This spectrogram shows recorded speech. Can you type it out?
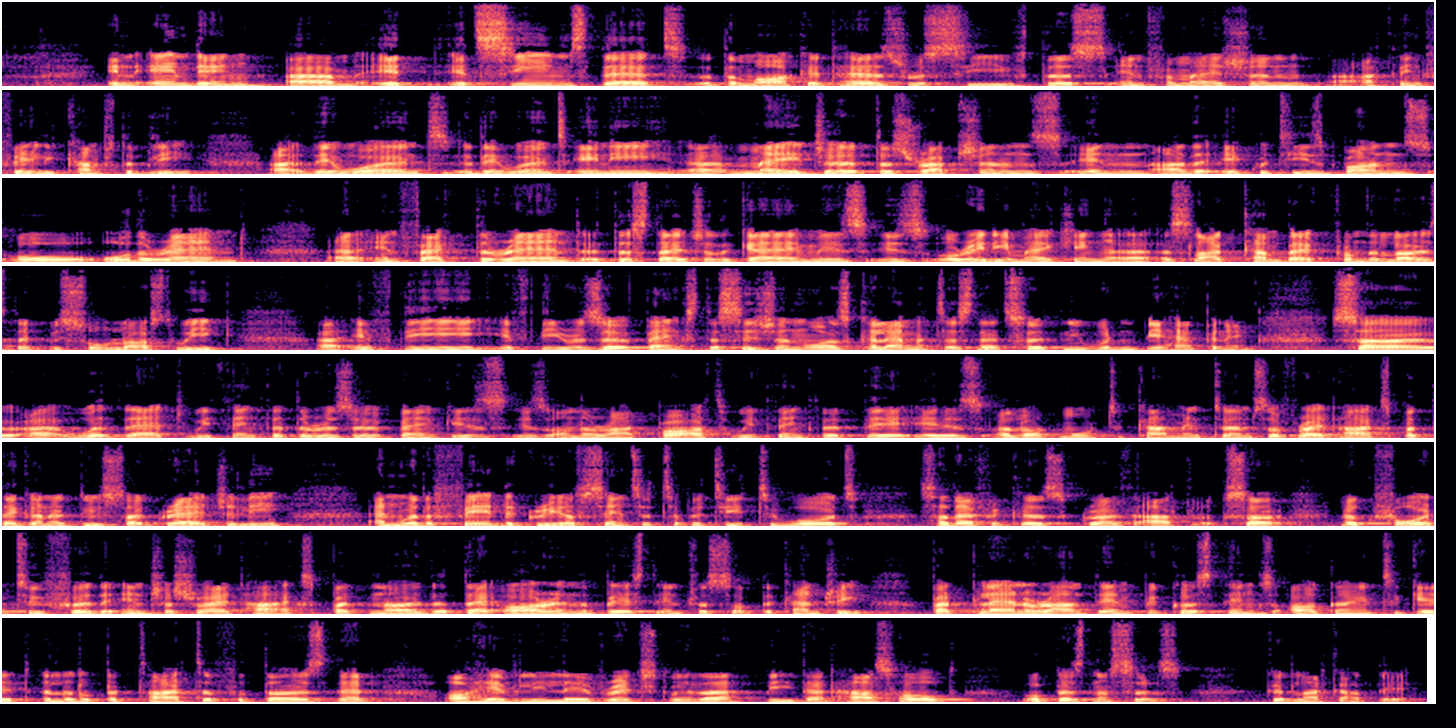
In ending, um, it, it seems that the market has received this information, I think, fairly comfortably. Uh, there weren't there weren't any uh, major disruptions in either equities, bonds, or or the rand. Uh, in fact, the rand at this stage of the game is is already making a, a slight comeback from the lows that we saw last week. Uh, if the if the Reserve Bank's decision was calamitous, that certainly wouldn't be happening. So, uh, with that, we think that the Reserve Bank is is on the right path. We think that there is a lot more to come in terms of rate hikes, but they're going to do so gradually and with a fair degree of sensitivity towards South Africa's growth outlook. So look forward to further interest rate hikes, but know that they are in the best interests of the country, but plan around them because things are going to get a little bit tighter for those that are heavily leveraged, whether be that household or businesses. Good luck out there.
